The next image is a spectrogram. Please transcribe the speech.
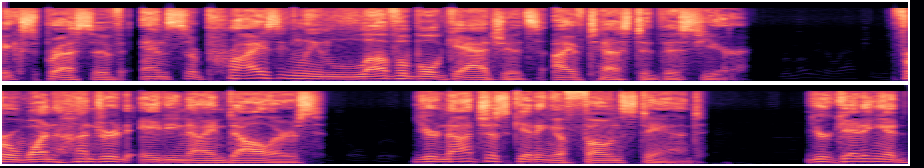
expressive, and surprisingly lovable gadgets I've tested this year. For $189, you're not just getting a phone stand. You're getting a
